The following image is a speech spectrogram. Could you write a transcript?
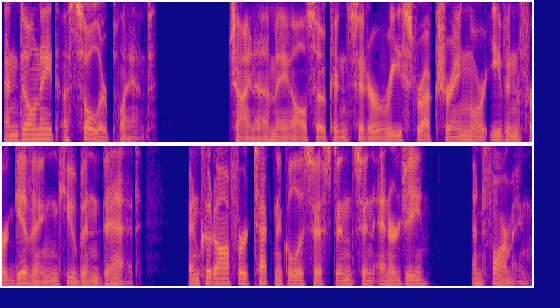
and donate a solar plant. China may also consider restructuring or even forgiving Cuban debt, and could offer technical assistance in energy and farming.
